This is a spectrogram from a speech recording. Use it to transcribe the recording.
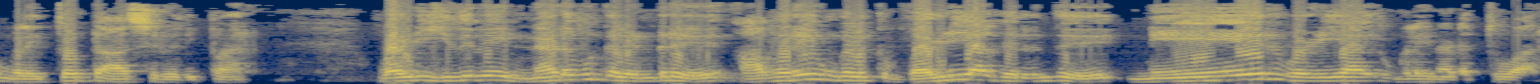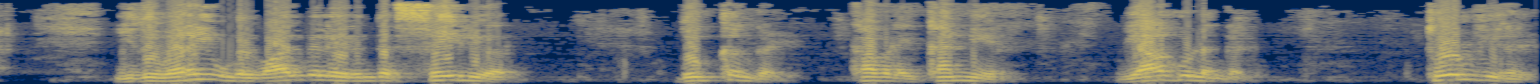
உங்களை தொட்டு ஆசீர்வதிப்பார். வழி இதுவே நடவுங்கள் என்று அவரே உங்களுக்கு வழியாக இருந்து நேர் வழியாய் உங்களை நடத்துவார். இதுவரை உங்கள் வாழ்வில் இருந்த ஃபெயிலியர் துக்கங்கள் கவலை கண்ணீர் வியாகுலங்கள் தோல்விகள்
